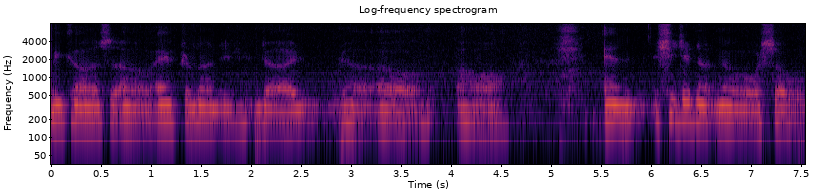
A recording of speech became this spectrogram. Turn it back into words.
because uh, after Lundy died, uh, uh, uh, and she did not know a soul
